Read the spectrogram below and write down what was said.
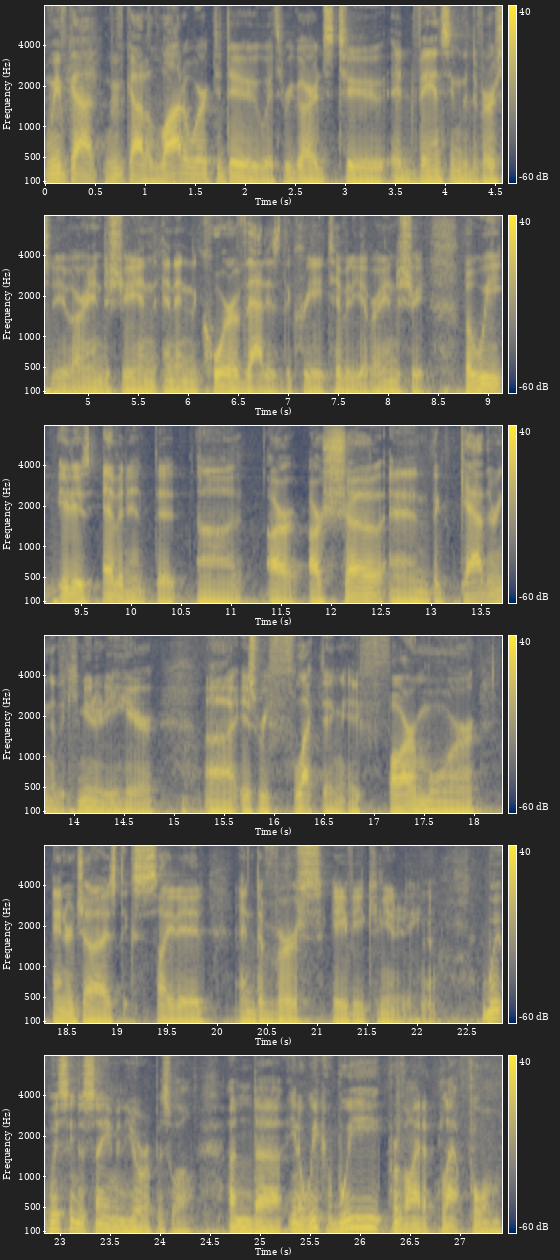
We've got we've got a lot of work to do with regards to advancing the diversity of our industry and and in the core of that is the creativity of our industry but we it is evident that uh, our our show and the gathering of the community here uh, is reflecting a far more energized excited and diverse AV community We- We're seeing the same in Europe as well. And, uh, you know, we, we provide a platform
